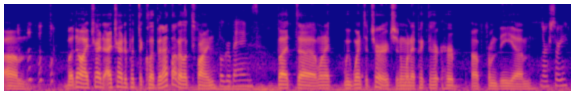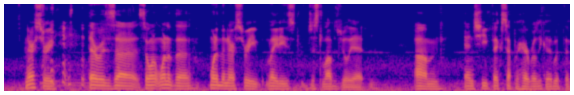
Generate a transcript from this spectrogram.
Um, but no, I tried I tried to put the clip in. I thought it looked fine. Booger bangs But uh, when I we went to church and when I picked her, her up from the um, nursery. nursery, there was uh, so one- of the one of the nursery ladies just loves Juliet, um, and she fixed up her hair really good with the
